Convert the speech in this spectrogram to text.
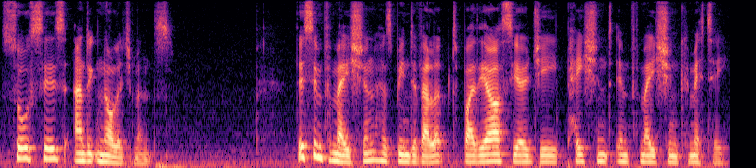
Sources and acknowledgements. This information has been developed by the RCOG Patient Information Committee.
